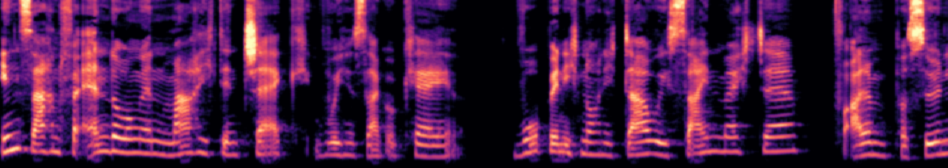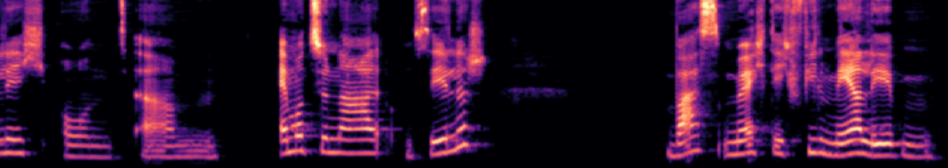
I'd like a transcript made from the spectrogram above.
In Sachen Veränderungen mache ich den Check, wo ich mir sage, okay, wo bin ich noch nicht da, wo ich sein möchte, vor allem persönlich und ähm, emotional und seelisch. Was möchte ich viel mehr leben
